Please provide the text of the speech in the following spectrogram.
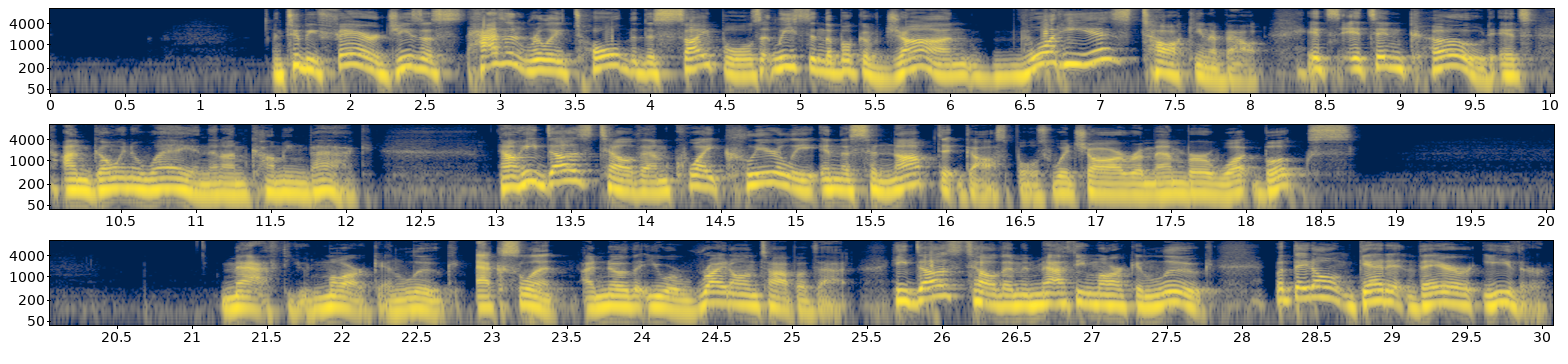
And to be fair, Jesus hasn't really told the disciples, at least in the book of John, what he is talking about. It's, it's in code. It's, I'm going away and then I'm coming back. Now, he does tell them quite clearly in the synoptic gospels, which are, remember, what books? Matthew, Mark, and Luke. Excellent. I know that you were right on top of that. He does tell them in Matthew, Mark, and Luke, but they don't get it there either.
